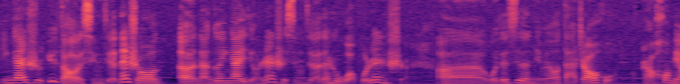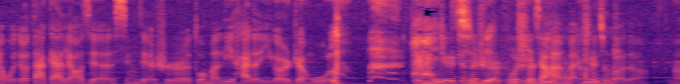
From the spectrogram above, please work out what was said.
应该是遇到了邢姐。那时候呃南哥应该已经认识邢姐了，但是我不认识。呃，我就记得你们有打招呼。然后后面我就大概了解邢姐是多么厉害的一个人物了。这个这个其实也不是厉害，可能就的。嗯，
